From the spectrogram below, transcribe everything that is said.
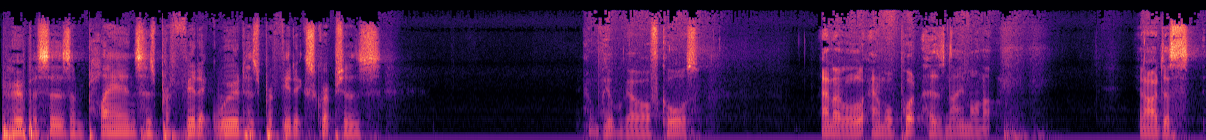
purposes and plans, His prophetic word, His prophetic scriptures? we will go off course. And it'll and we'll put his name on it. You know, just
